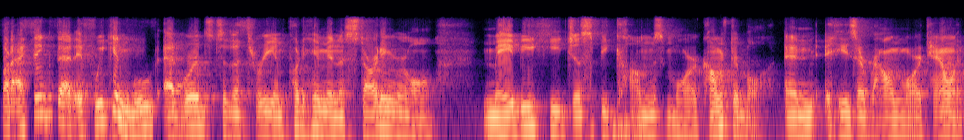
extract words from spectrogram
but I think that if we can move Edwards to the 3 and put him in a starting role, maybe he just becomes more comfortable and he's around more talent.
